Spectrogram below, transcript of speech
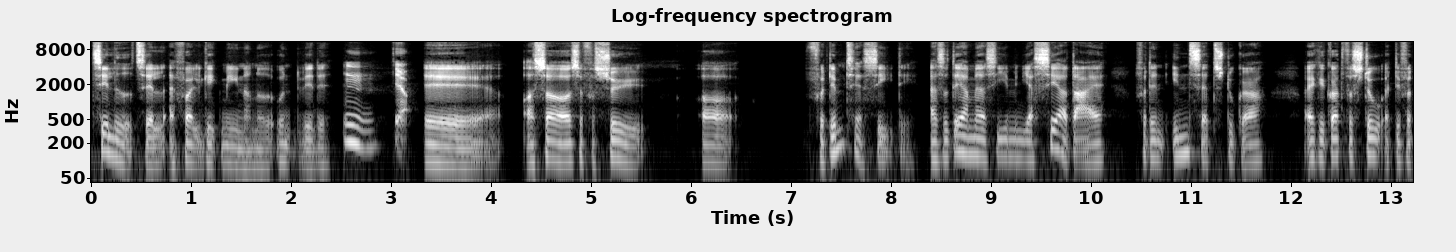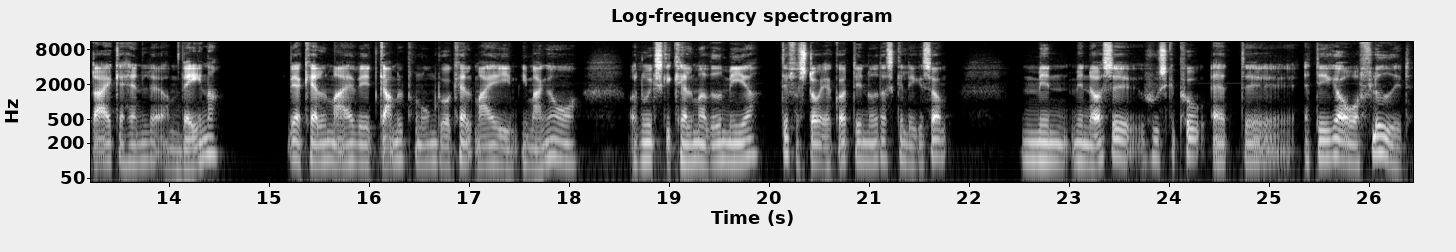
tillid til, at folk ikke mener noget ondt ved det. Mm, ja. Øh, og så også forsøge at få dem til at se det. Altså det her med at sige, men jeg ser dig for den indsats, du gør. Og jeg kan godt forstå, at det for dig kan handle om vaner. Ved at kalde mig ved et gammelt pronomen, du har kaldt mig i, i mange år, og nu ikke skal kalde mig ved mere. Det forstår jeg godt, det er noget, der skal lægges om. Men, men også huske på, at, øh, at det ikke er overflødigt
